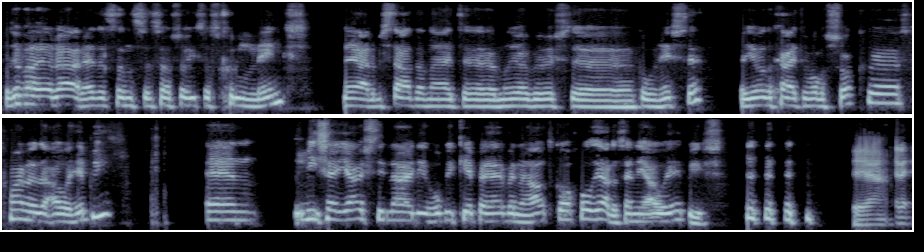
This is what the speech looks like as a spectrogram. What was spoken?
Dat is ook wel heel raar, hè? dat is dan zo, zoiets als GroenLinks. Nou ja, dat bestaat dan uit uh, milieubewuste communisten. Je wil de geitenwolle sok, zeg maar, de oude hippie. En wie zijn juist die lui die hobbykippen hebben en een houtkogel? Ja, dat zijn die oude hippies. ja, en,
